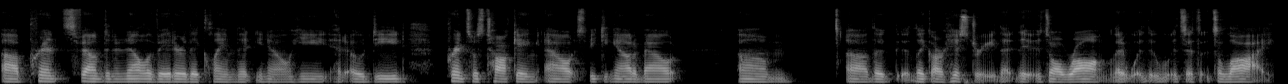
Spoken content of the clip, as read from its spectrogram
Uh, Prince found in an elevator, they claim that, you know, he had OD'd. Prince was talking out, speaking out about, um, uh, the like our history that it's all wrong that it, it's it's a lie,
